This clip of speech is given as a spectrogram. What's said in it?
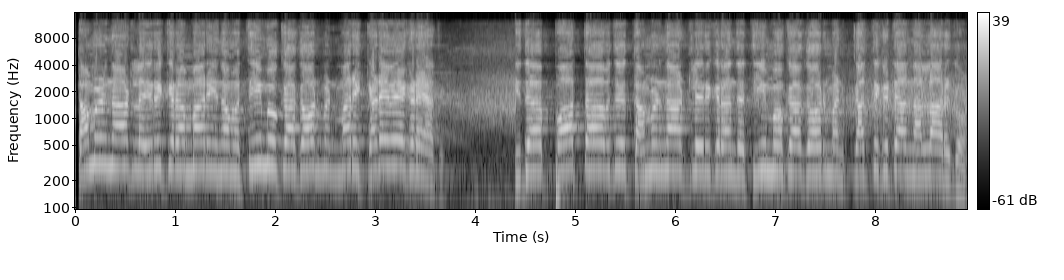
தமிழ்நாட்டில் இருக்கிற மாதிரி நம்ம திமுக கவர்மெண்ட் மாதிரி கிடையவே கிடையாது. இத பார்த்தாவது தமிழ்நாட்டில் இருக்கிற அந்த திமுக கவர்மெண்ட் கத்துக்கிட்டா நல்லா இருக்கும்.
